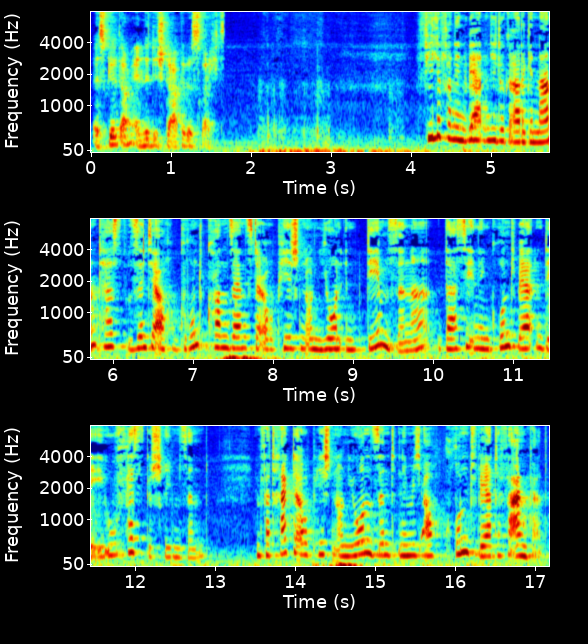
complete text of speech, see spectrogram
es gilt am Ende die Stärke des Rechts. Viele von den Werten, die du gerade genannt hast, sind ja auch Grundkonsens der Europäischen Union in dem Sinne, dass sie in den Grundwerten der EU festgeschrieben sind. Im Vertrag der Europäischen Union sind nämlich auch Grundwerte verankert.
